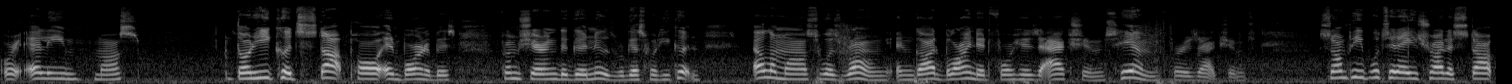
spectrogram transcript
or Elymas thought he could stop Paul and Barnabas from sharing the good news. Well, guess what? He couldn't. Elymas was wrong, and God blinded for his actions, him for his actions. Some people today try to stop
